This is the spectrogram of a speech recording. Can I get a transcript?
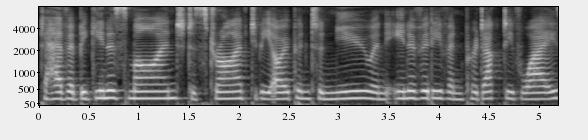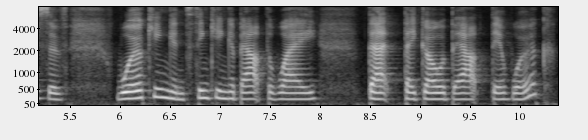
to have a beginner's mind, to strive to be open to new and innovative and productive ways of working and thinking about the way that they go about their work.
